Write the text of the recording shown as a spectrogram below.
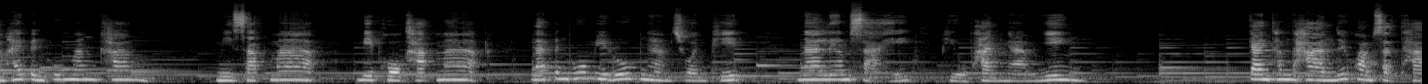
ำให้เป็นผู้มั่งคั่ง มีทรัพย์มาก มีโภคะมาก และเป็นผู้มีรูปงามชวนพิษ หน้าเลื่อมใส ผิวพรรณงามยิ่ง การทำทานด้วยความศรัทธา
